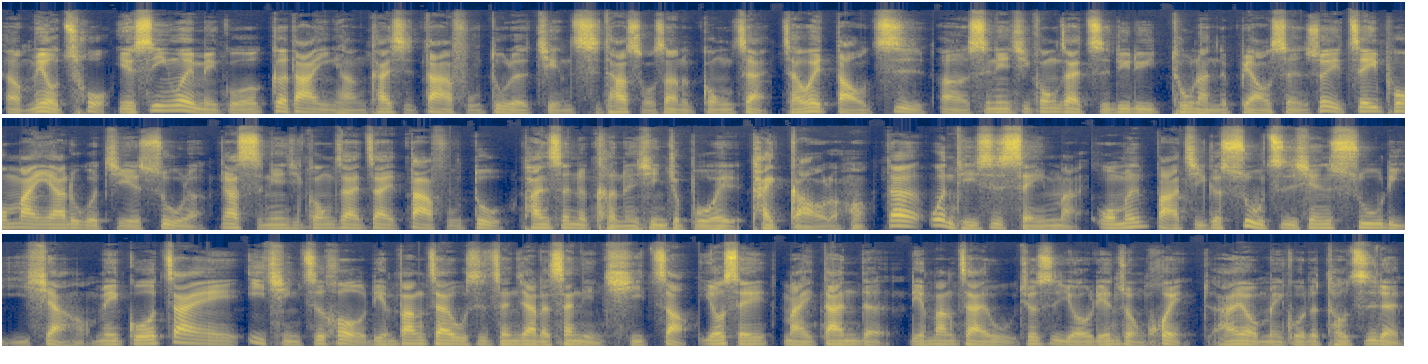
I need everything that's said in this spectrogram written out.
啊？没有错，也是因为美国各大银行开始大幅度的减持他手上的公债，才会导致呃十年期公债值利率突然的飙升。所以这一波卖压如果结束了，那十年期公债在大幅度攀升的可能性就不会太高了哈。但问题是谁买？我们把几个数字先梳理一下哈。美国在疫情之后，联邦债务是增加了三点七兆，由谁买单的？联邦债务就是由联总会还有美国的投资人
